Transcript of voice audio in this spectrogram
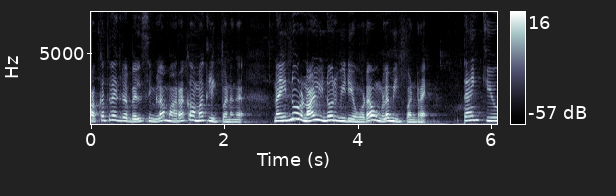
பக்கத்தில் இருக்கிற பெல் சிம்மில் மறக்காமல் கிளிக் பண்ணுங்கள் நான் இன்னொரு நாள் இன்னொரு வீடியோவோட உங்களை மீட் பண்ணுறேன் தேங்க்யூ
